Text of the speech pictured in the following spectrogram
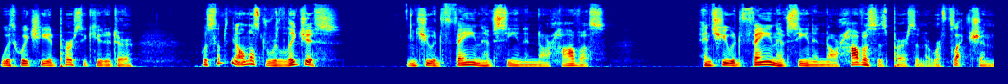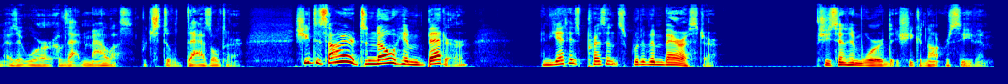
with which he had persecuted her was something almost religious, and she would fain have seen in Narr'Havas, and she would fain have seen in Narr'Havas's person a reflection, as it were, of that malice which still dazzled her. She desired to know him better, and yet his presence would have embarrassed her. She sent him word that she could not receive him.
